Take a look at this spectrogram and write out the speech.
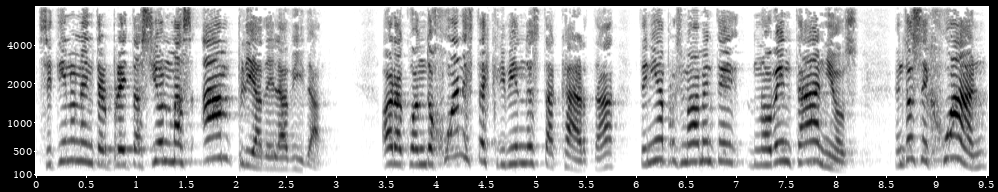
se tiene una interpretación más amplia de la vida. Ahora, cuando Juan está escribiendo esta carta, tenía aproximadamente 90 años. Entonces Juan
